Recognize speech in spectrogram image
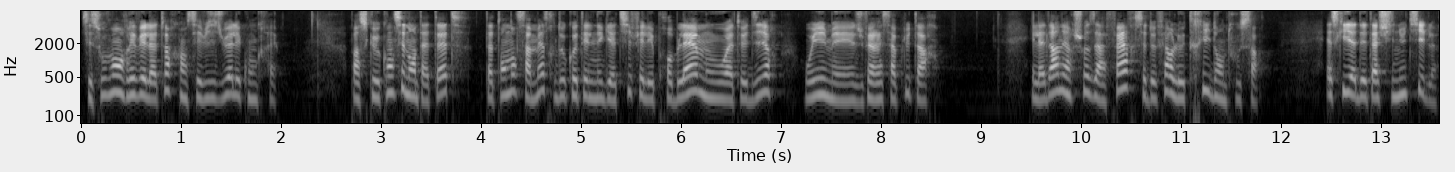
C'est souvent révélateur quand c'est visuel et concret. Parce que quand c'est dans ta tête, tu as tendance à mettre de côté le négatif et les problèmes ou à te dire oui, mais je verrai ça plus tard. Et la dernière chose à faire, c'est de faire le tri dans tout ça. Est-ce qu'il y a des tâches inutiles,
